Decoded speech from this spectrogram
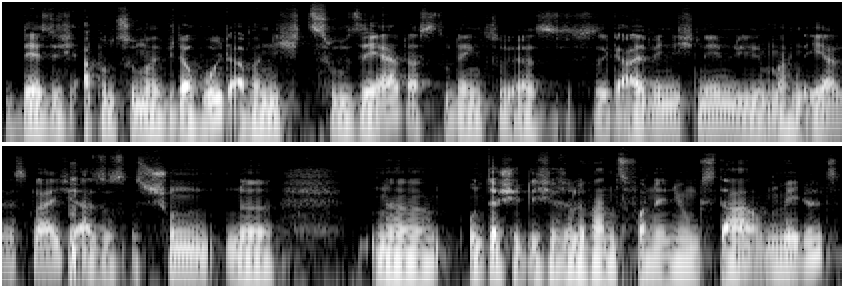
der sich ab und zu mal wiederholt, aber nicht zu sehr, dass du denkst, so, ja, es ist egal, wen ich nehme, die machen eh alles Gleiche. Also es ist schon eine, eine unterschiedliche Relevanz von den Jungs da und Mädels.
